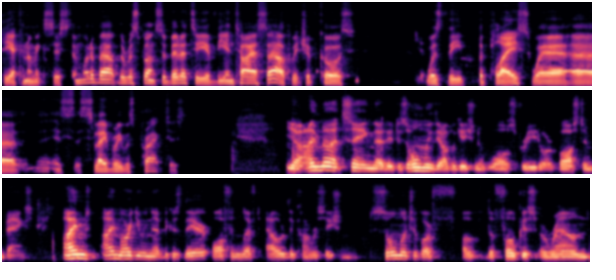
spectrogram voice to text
the economic system? What about the responsibility of the entire south which of course was the the place where uh, slavery was practiced Yeah, I'm not saying that it is only the obligation of Wall Street or Boston banks. I'm I'm arguing that because they're often left out of the conversation. So much of our of the focus around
